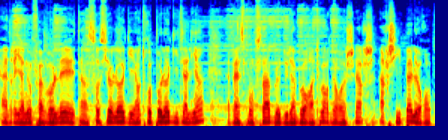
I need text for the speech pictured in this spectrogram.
Adriano Favole est un sociologue et anthropologue italien, responsable du laboratoire de recherche Archipel Europe.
